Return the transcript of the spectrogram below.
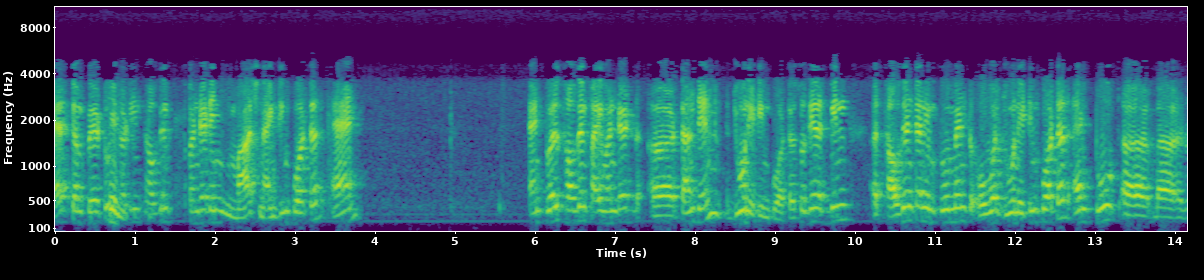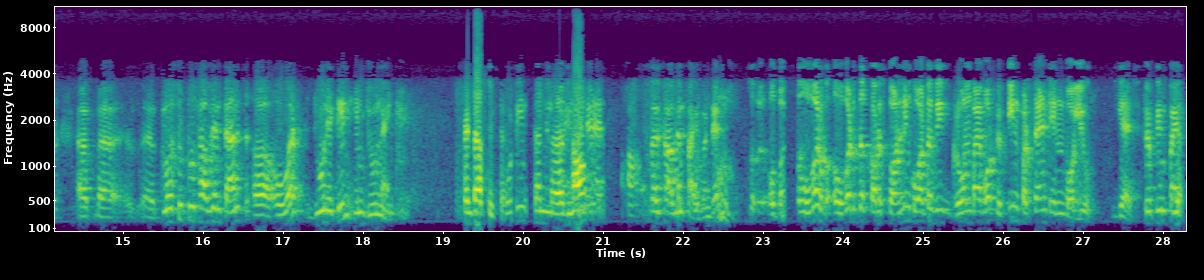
as compared to 13,500 in March 19 quarter and and 12,500 uh, tons in June 18 quarter. So there has been a 1,000 ton improvement over June 18 quarter and two, uh, uh, uh, uh close to 2,000 tons uh, over June 18 in June 19. Fantastic, sir. 14, and uh, now 12,500. So over, over the corresponding quarter, we've grown by about 15% in volume. Yes, 15.5%.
